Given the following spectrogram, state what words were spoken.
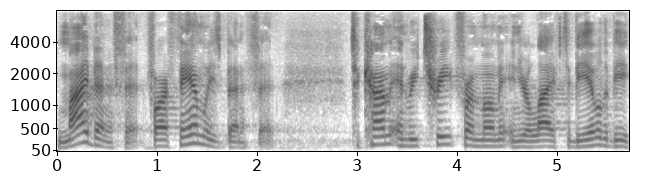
my benefit, for our family's benefit to come and retreat for a moment in your life, to be able to be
